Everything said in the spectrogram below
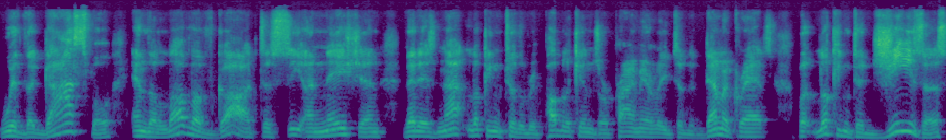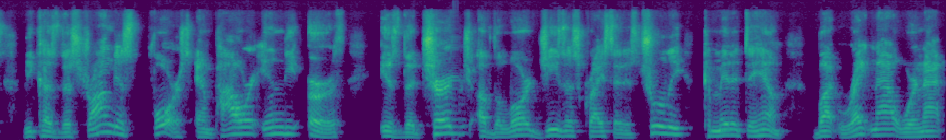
with the gospel and the love of God to see a nation that is not looking to the Republicans or primarily to the Democrats, but looking to Jesus because the strongest force and power in the earth is the church of the Lord Jesus Christ that is truly committed to him. But right now, we're not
